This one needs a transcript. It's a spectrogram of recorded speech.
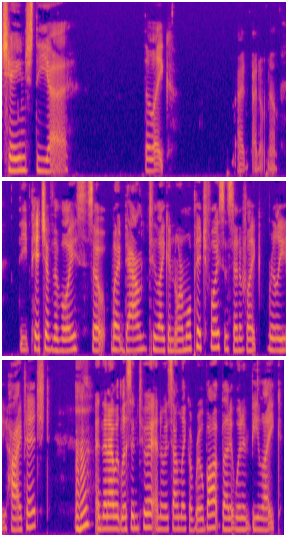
change the uh the like I I don't know the pitch of the voice so it went down to like a normal pitch voice instead of like really high pitched Mm-hmm. and then I would listen to it and it would sound like a robot but it wouldn't be like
